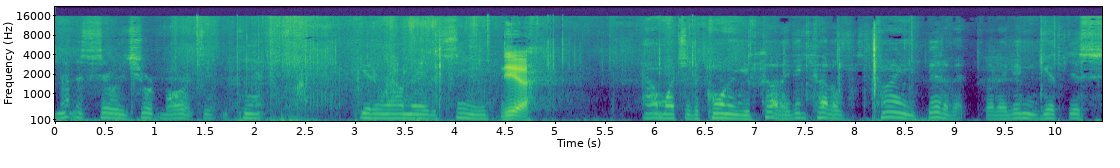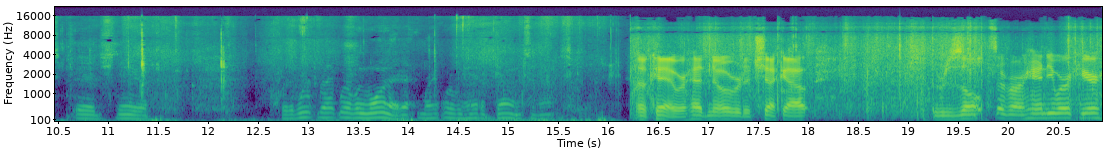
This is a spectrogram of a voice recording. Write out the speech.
Not necessarily the short bar, it's that you can't get around there to see Yeah. how much of the corner you've cut. I did cut a tiny bit of it, but I didn't get this edge there. But it went right where we wanted it, right where we had it done, so that was good. Okay, we're heading over to check out the results of our handiwork here.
